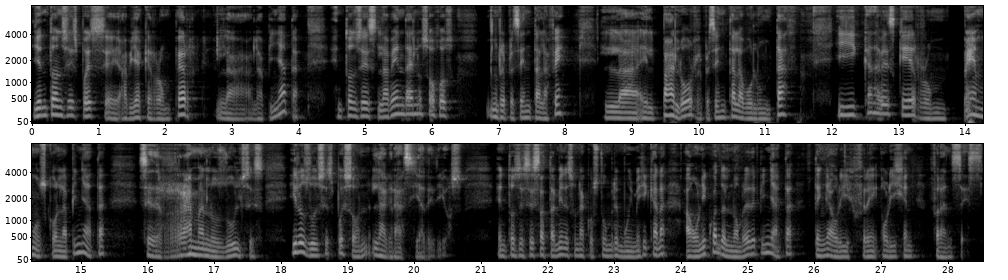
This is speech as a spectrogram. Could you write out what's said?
y entonces pues eh, había que romper la, la, piñata. Entonces la venda en los ojos representa la fe la, el palo representa la voluntad. Y cada vez que rompemos con la piñata, se derraman los dulces. Y los dulces pues son la gracia de Dios. Entonces esa también es una costumbre muy mexicana, aun y cuando el nombre de piñata tenga origen, francés.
